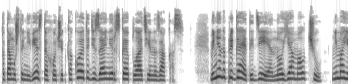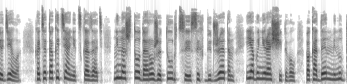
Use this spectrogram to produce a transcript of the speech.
потому что невеста хочет какое-то дизайнерское платье на заказ. Меня напрягает идея, но я молчу, не мое дело. Хотя так и тянет сказать, ни на что дороже Турции с их бюджетом я бы не рассчитывал, пока Дэн минут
